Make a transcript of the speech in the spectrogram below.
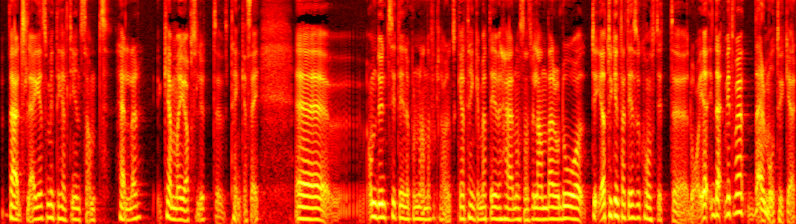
världsläge som inte är helt gynnsamt heller. Kan man ju absolut eh, tänka sig. Eh, om du inte sitter inne på någon annan förklaring så kan jag tänka mig att det är här någonstans vi landar. Och då, jag tycker inte att det är så konstigt eh, då. Jag, vet du vad jag däremot tycker?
